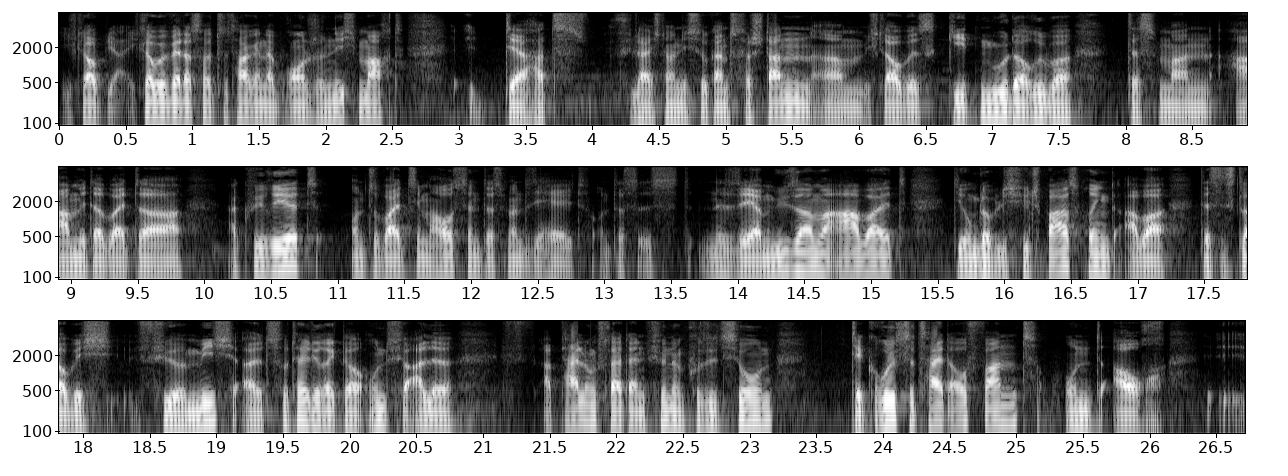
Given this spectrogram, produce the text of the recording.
ich glaube ja. Ich glaube, wer das heutzutage in der Branche nicht macht, der hat vielleicht noch nicht so ganz verstanden. Ähm, ich glaube, es geht nur darüber, dass man A, Mitarbeiter akquiriert und sobald sie im Haus sind, dass man sie hält. Und das ist eine sehr mühsame Arbeit, die unglaublich viel Spaß bringt, aber das ist, glaube ich, für mich als Hoteldirektor und für alle Abteilungsleiter in führenden Positionen der größte Zeitaufwand und auch äh,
